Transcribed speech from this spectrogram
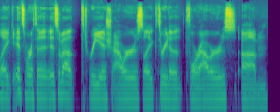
Like it's worth it. It's about 3ish hours, like 3 to 4 hours. Um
